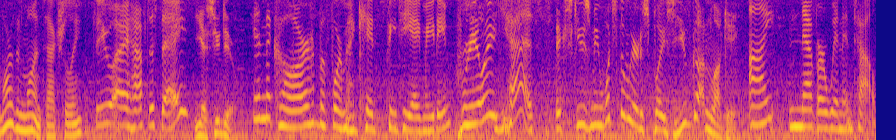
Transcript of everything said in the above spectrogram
More than once, actually. Do I have to say? Yes, you do. In the car before my kids' PTA meeting. Really? Yes. Excuse me, what's the weirdest place you've gotten lucky? I never win and tell.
